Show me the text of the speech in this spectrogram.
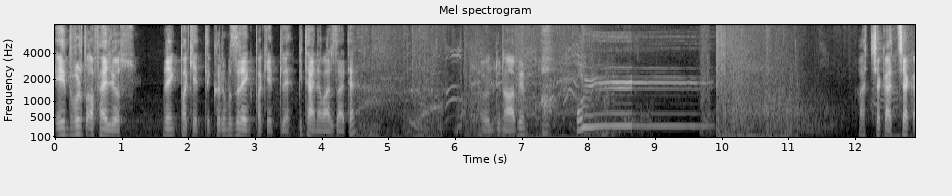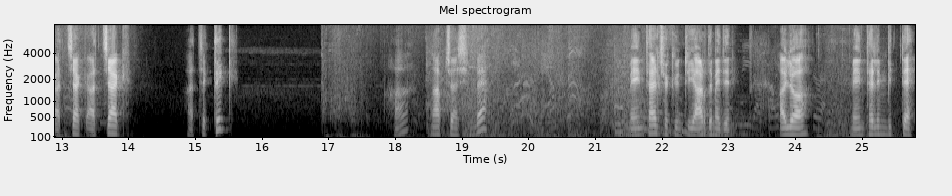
Edward Aphelios. Renk paketli, kırmızı renk paketli. Bir tane var zaten. Öldün abim. Oy. Atacak, atacak, atacak, atacak. Atacak tık. Ha? Ne yapacaksın şimdi? Mental çöküntü yardım edin. Alo. Mentalim bitti.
